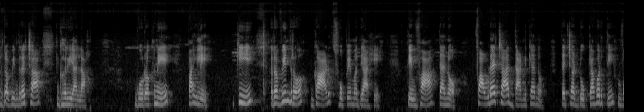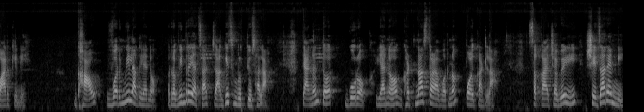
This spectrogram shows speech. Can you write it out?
रवींद्रच्या घरी आला. गोरखने पाहिले की रवींद्र गाढ झोपेमध्ये आहे. तेव्हा त्यानं फावड्याच्या दांडक्यानं त्याच्या डोक्यावरती वार केले. घाव वर्मी लागल्यानं रवींद्र याचा जागीच मृत्यू झाला. त्यानंतर गोरख यानं घटनास्थळावरनं पळ काढला. सकाळच्या वेळी शेजाऱ्यांनी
